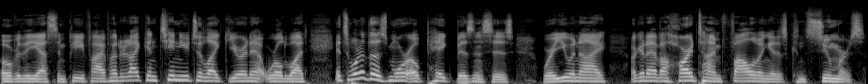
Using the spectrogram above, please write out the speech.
over the S&P 500. I continue to like Euronet Worldwide. It's one of those more opaque businesses where you and I are going to have a hard time following it as consumers.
